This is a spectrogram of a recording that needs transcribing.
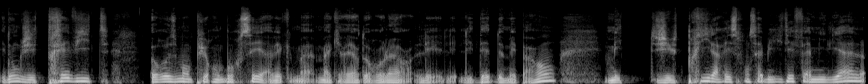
Et donc j'ai très vite heureusement pu rembourser avec ma, ma carrière de roller les, les, les, dettes de mes parents, mais j'ai pris la responsabilité familiale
